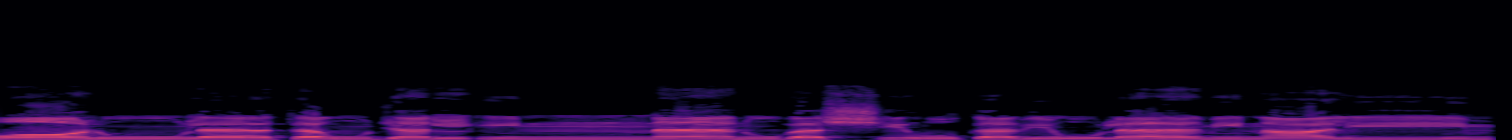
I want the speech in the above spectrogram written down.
قَالُوا لَا تَوْجَلْ إِنَّا نُبَشِّرُكَ بِغُلَامٍ عَلِيمٍ.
